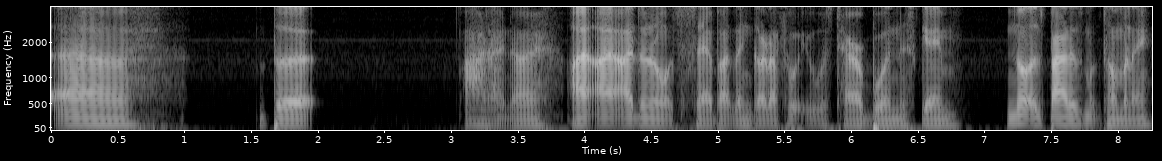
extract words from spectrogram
Uh, but I don't know. I, I, I don't know what to say about Lingard. I thought he was terrible in this game. Not as bad as McTominay,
